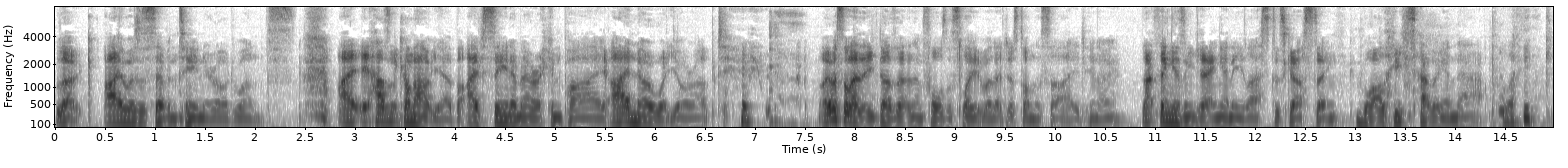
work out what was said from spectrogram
look, I was a seventeen-year-old once. I it hasn't come out yet, but I've seen American Pie. I know what you're up to. I also like that he does it and then falls asleep with it just on the side. You know, that thing isn't getting any less disgusting while he's having a nap. Like,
